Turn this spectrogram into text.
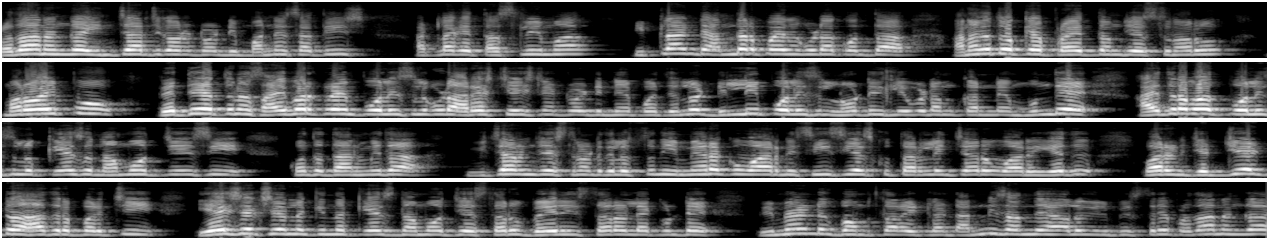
ప్రధానంగా ఇన్ఛార్జ్గా ఉన్నటువంటి మన్నె సతీష్ అట్లాగే తస్లీమా ఇట్లాంటి అందరిపైన కూడా కొంత అనగదొక్కే ప్రయత్నం చేస్తున్నారు. మరోవైపు పెద్ద ఎత్తున సైబర్ క్రైమ్ పోలీసులు కూడా అరెస్ట్ చేసినటువంటి నేపథ్యంలో ఢిల్లీ పోలీసులు నోటీసులు ఇవ్వడం కన్నా ముందే హైదరాబాద్ పోలీసులు కేసు నమోదు చేసి కొంత దాని మీద విచారణ చేస్తున్నట్టు తెలుస్తుంది. ఈ మేరకు వారిని సీసీఎస్కు తరలించారు. వారు ఏదు వారిని జడ్జిఎట్ హాజరుపరిచి ఏ సెక్షన్ల కింద కేసు నమోదు చేస్తారు బెయిల్ ఇస్తారా లేకుంటే రిమాండ్కు పంపుతారా ఇట్లాంటి అన్ని సందేహాలు వినిపిస్తున్నాయి. ప్రధానంగా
